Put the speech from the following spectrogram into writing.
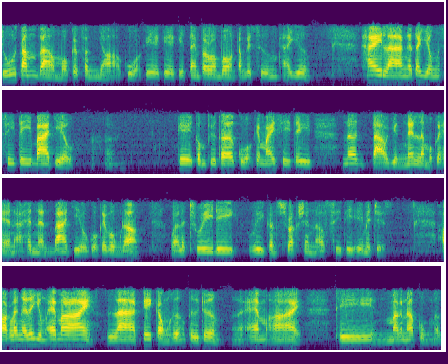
chú tâm vào một cái phần nhỏ của cái cái cái temporal bone trong cái xương thái dương. Hay là người ta dùng CT 3 chiều. Cái computer của cái máy CT nó tạo dựng nên là một cái hình à, hình ảnh ba chiều của cái vùng đó gọi là 3D reconstruction of CT images. Hoặc là người ta dùng MRI là cái cộng hưởng từ trường MRI thì mà nó cũng uh,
